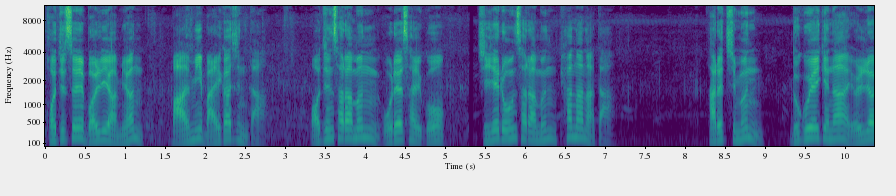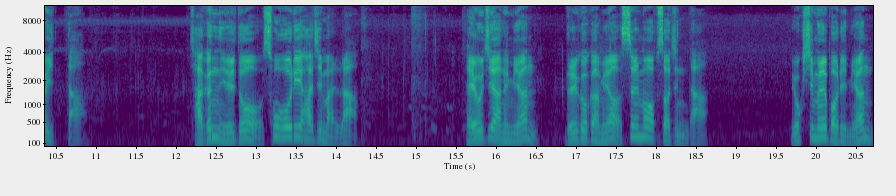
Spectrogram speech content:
거짓을 멀리하면 마음이 맑아진다. 얻은 사람은 오래 살고 지혜로운 사람은 편안하다. 가르침은 누구에게나 열려 있다. 작은 일도 소홀히 하지 말라. 배우지 않으면 늙어가며 쓸모없어진다. 욕심을 버리면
